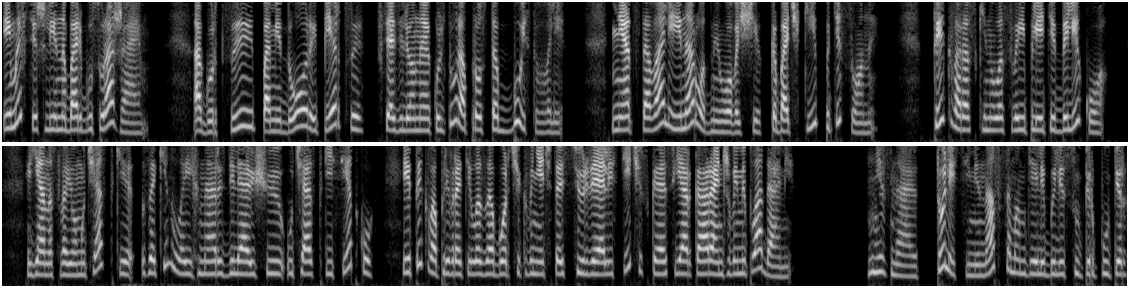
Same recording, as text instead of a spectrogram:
и мы все шли на борьбу с урожаем. Огурцы, помидоры, перцы, вся зеленая культура просто буйствовали. Не отставали и народные овощи, кабачки, патиссоны. Тыква раскинула свои плети далеко. Я на своем участке закинула их на разделяющую участки сетку, и тыква превратила заборчик в нечто сюрреалистическое с ярко-оранжевыми плодами. Не знаю, то ли семена в самом деле были супер-пупер,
